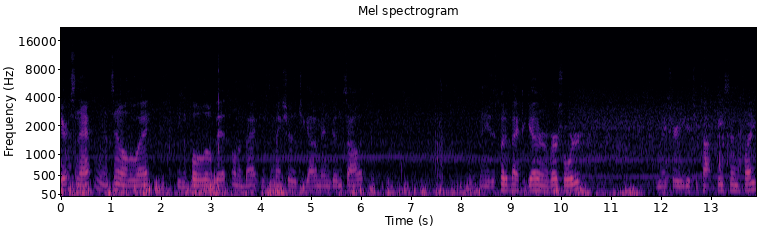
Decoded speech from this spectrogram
Hear it snap when it's in all the way. You can pull a little bit on the back just to make sure that you got them in good and solid. Then you just put it back together in reverse order. And make sure you get your top piece in place.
